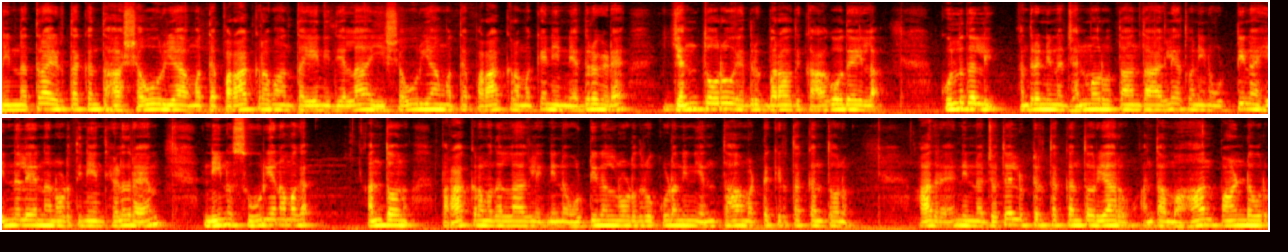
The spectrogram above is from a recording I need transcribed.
ನಿನ್ನ ಹತ್ರ ಇರ್ತಕ್ಕಂತಹ ಶೌರ್ಯ ಮತ್ತು ಪರಾಕ್ರಮ ಅಂತ ಏನಿದೆಯಲ್ಲ, ಈ ಶೌರ್ಯ ಮತ್ತು ಪರಾಕ್ರಮಕ್ಕೆ ನಿನ್ನ ಎದುರುಗಡೆ ಎಂಥೋರು ಎದುರಿಗೆ ಬರೋದಕ್ಕೆ ಆಗೋದೇ ಇಲ್ಲ. ಕುಲದಲ್ಲಿ, ಅಂದರೆ ನಿನ್ನ ಜನ್ಮ ವೃತ್ತ ಅಂತ ಆಗಲಿ ಅಥವಾ ನೀನು ಹುಟ್ಟಿನ ಹಿನ್ನೆಲೆಯನ್ನು ನೋಡ್ತೀನಿ ಅಂತ ಹೇಳಿದ್ರೆ, ನೀನು ಸೂರ್ಯನ ಮಗ ಅಂಥವನು ಪರಾಕ್ರಮದಲ್ಲಾಗಲಿ, ನಿನ್ನ ಹುಟ್ಟಿನಲ್ಲಿ ನೋಡಿದ್ರೂ ಕೂಡ ನೀನು ಎಂತಹ ಮಟ್ಟಕ್ಕಿರ್ತಕ್ಕಂಥವನು. ಆದರೆ ನಿನ್ನ ಜೊತೆಯಲ್ಲಿ ಹುಟ್ಟಿರ್ತಕ್ಕಂಥವ್ರು ಯಾರು? ಅಂತ ಮಹಾನ್ ಪಾಂಡವರು,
